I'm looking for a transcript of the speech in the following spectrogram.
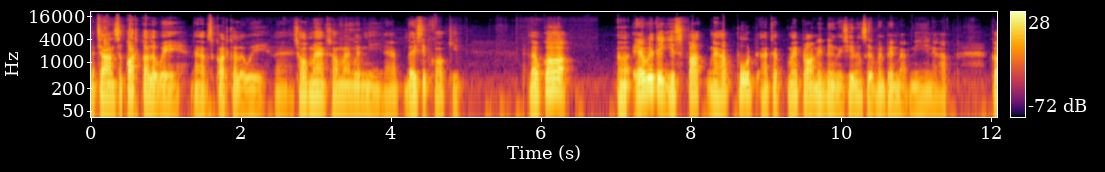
อาจารย์สกอตต์กาลเวย์นะครับสกอตต์กาลเวย์นะชอบมากชอบมากเล่มนี้นะครับ ได้ 10 ข้อคิด แล้วก็ everything is fuck นะครับ พูดอาจจะไม่เพราะนิดนึงแต่ชื่อหนังสือมันเป็นแบบนี้นะครับ ก็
